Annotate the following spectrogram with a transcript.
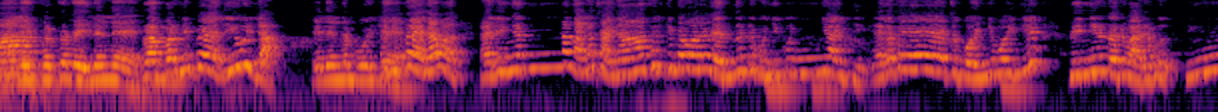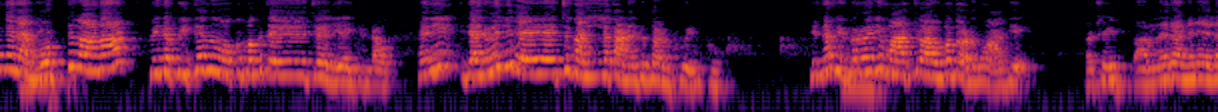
അല്ല ഇപ്പഴത്തെ വെയിലല്ലേ? റബ്ബറിന് ഇപ്പൊ ഇല്ല. ഇലയെല്ലാം പോയില്ലേ? ഇനിയിപ്പൊ ഇല ഇല ഇങ്ങനെ നല്ല ചൈനാസിൽക്കിന്റെ പോലെ വരുന്നുണ്ട് കുഞ്ഞു കുഞ്ഞായിട്ട്. ഇല തേച്ച് കൊഴിഞ്ഞു പോയിട്ട് പിന്നീട് ഒരു വരവ്. ഇങ്ങനെ മൊട്ട് കാണാൻ പിന്നെ പിറ്റേന്ന് നോക്കുമ്പോ തേച്ച് ഇലയായിട്ടുണ്ടാവും ഇനി ജനുവരി തേച്ച് നല്ല തണുപ്പും തണുപ്പുമായിരിക്കും. പിന്നെ ഫെബ്രുവരി മാർച്ച് ആകുമ്പോ തുടങ്ങും ആദ്യം. പക്ഷെ അന്നേരം അങ്ങനെ ഇല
